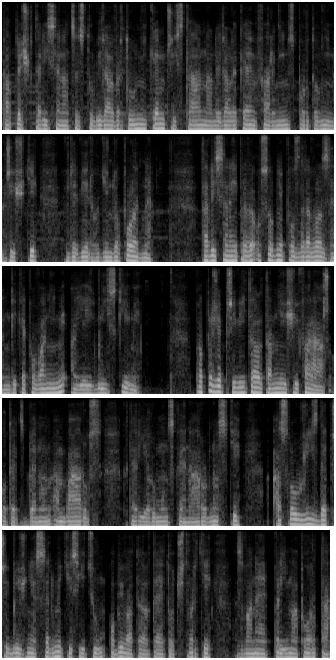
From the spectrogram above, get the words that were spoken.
Papež, který se na cestu vydal vrtulníkem, přistál na nedalekém farním sportovním hřišti v 9 hodin dopoledne. Tady se nejprve osobně pozdravil s handicapovanými a jejich blízkými. Papeže přivítal tamnější farář otec Benon Ambarus, který je rumunské národnosti a slouží zde přibližně sedmi tisícům obyvatel této čtvrti, zvané Prima Porta.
